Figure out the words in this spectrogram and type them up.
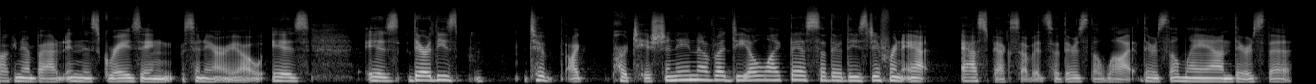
talking about in this grazing scenario is, is there are these to like partitioning of a deal like this. So there are these different a- aspects of it. So there's the lot, there's the land, there's the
